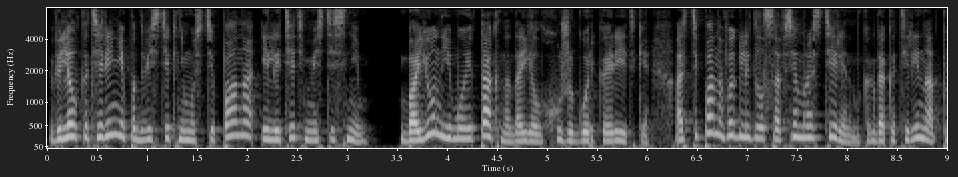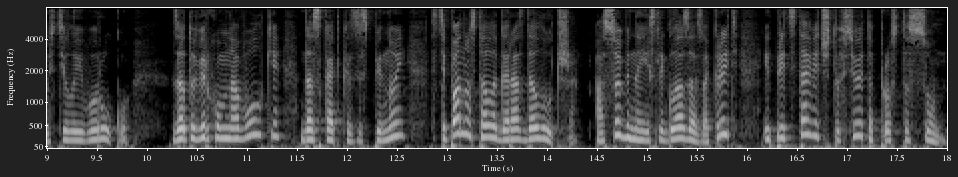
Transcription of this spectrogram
Велел Катерине подвести к нему Степана и лететь вместе с ним. Баюн ему и так надоел хуже горькой редьки, а Степан выглядел совсем растерянным, когда Катерина отпустила его руку. Зато верхом на волке, да за спиной, Степану стало гораздо лучше, особенно если глаза закрыть и представить, что все это просто сон.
